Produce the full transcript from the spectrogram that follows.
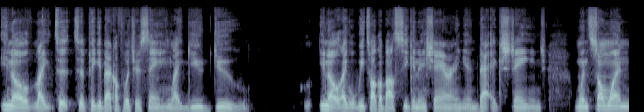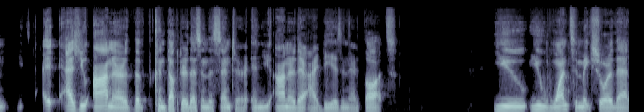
you know like to to piggyback off what you're saying like you do you know like we talk about seeking and sharing and that exchange. When someone as you honor the conductor that's in the center and you honor their ideas and their thoughts you you want to make sure that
